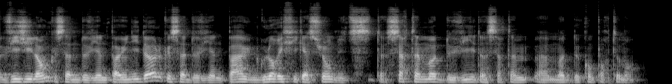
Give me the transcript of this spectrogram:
vigilant que ça ne devienne pas une idole, que ça ne devienne pas une glorification d'un certain mode de vie, d'un certain mode de comportement.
